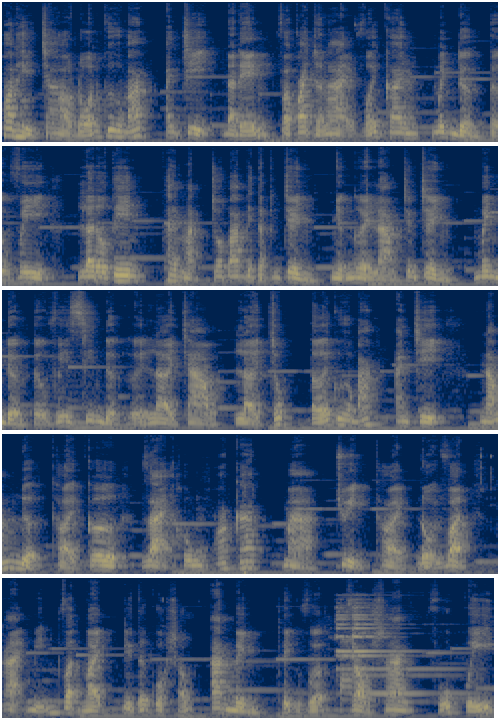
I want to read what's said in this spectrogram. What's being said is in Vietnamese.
Hoan hỉ chào đón quý cô bác, anh chị đã đến và quay trở lại với kênh Minh Đường Tử Vi. Lời đầu tiên, thay mặt cho ban biên tập chương trình, những người làm chương trình, Minh Đường Tử Vi xin được gửi lời chào, lời chúc tới quý cô bác, anh chị nắm được thời cơ giải hung hóa cát mà chuyển thời đổi vận, cải biến vận mệnh đi tới cuộc sống an bình, thịnh vượng, giàu sang, phú quý,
